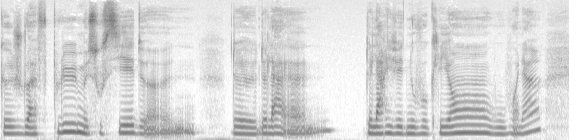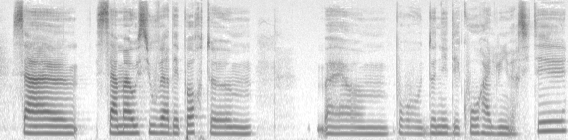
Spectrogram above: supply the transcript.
que je ne doive plus me soucier de, de l'arrivée de nouveaux clients ou voilà ça ça m'a aussi ouvert des portes bah, euh, pour donner des cours à l'université,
